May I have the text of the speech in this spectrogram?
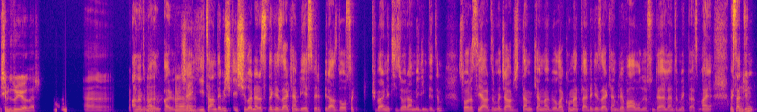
Şimdi duyuyorlar. Ha. Anladım anladım pardon. Ha. Şey Yiğitan demiş ki işçilerin arasında gezerken BS verip biraz da olsa Kubernetes öğrenmeliyim dedim. Sonrası yardırmacı abi cidden mükemmel bir olay. Komentlerde gezerken bile wow oluyorsun değerlendirmek lazım. Aynen. Mesela Hı hı. dün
